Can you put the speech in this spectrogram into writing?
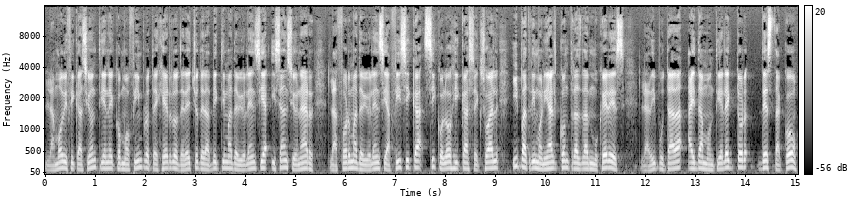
La modificación tiene como fin proteger los derechos de las víctimas de violencia y sancionar las formas de violencia física, psicológica, sexual y patrimonial contra las mujeres. La diputada Aida Montiel Héctor destacó.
